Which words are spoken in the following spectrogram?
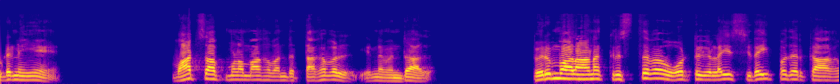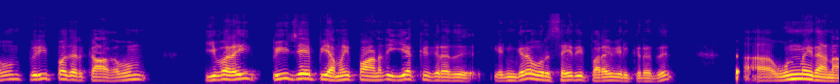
உடனேயே வாட்ஸ்அப் மூலமாக வந்த தகவல் என்னவென்றால் பெரும்பாலான கிறிஸ்தவ ஓட்டுகளை சிதைப்பதற்காகவும் பிரிப்பதற்காகவும் இவரை பிஜேபி அமைப்பானது இயக்குகிறது என்கிற ஒரு செய்தி பரவி இருக்கிறது. உண்மைதானா?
